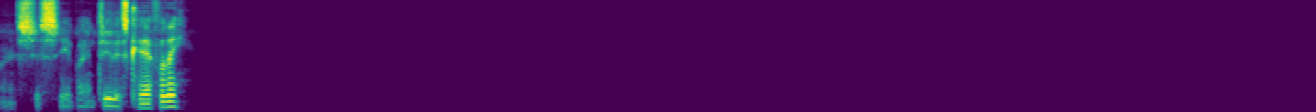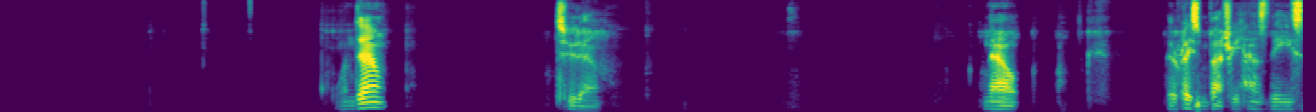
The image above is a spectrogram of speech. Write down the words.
Let's just see if I can do this carefully. One down, two down. Now, the replacement battery has these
